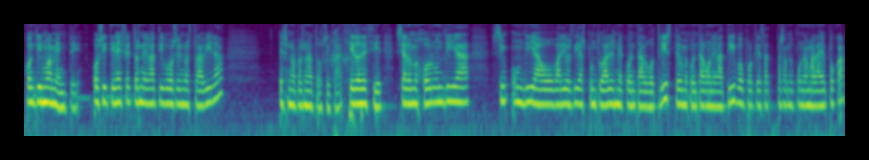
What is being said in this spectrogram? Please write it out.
continuamente o si tiene efectos negativos en nuestra vida, es una persona tóxica. Quiero decir, si a lo mejor un día, un día o varios días puntuales me cuenta algo triste o me cuenta algo negativo porque está pasando por una mala época,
